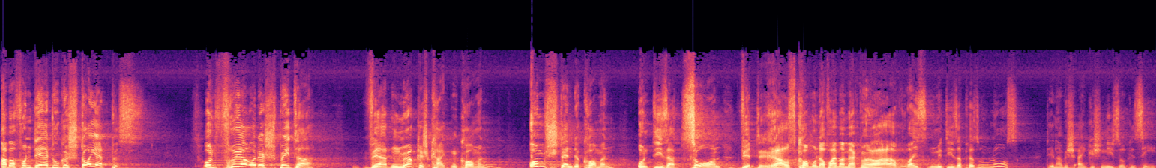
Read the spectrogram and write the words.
aber von der du gesteuert bist. Und früher oder später werden Möglichkeiten kommen, Umstände kommen und dieser Zorn wird rauskommen und auf einmal merkt man, ah, was ist denn mit dieser Person los? Den habe ich eigentlich nie so gesehen.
